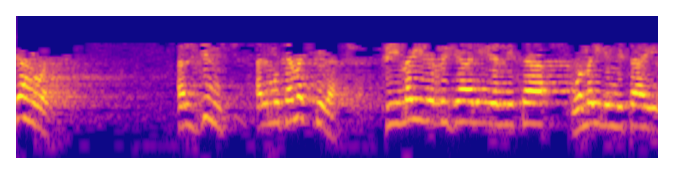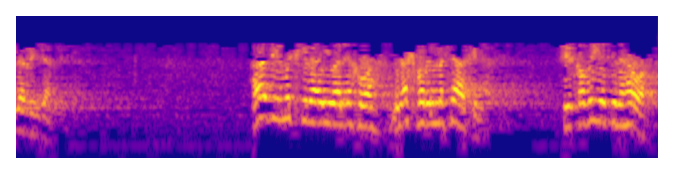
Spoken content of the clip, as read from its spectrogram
شهوة الجنس المتمثلة في ميل الرجال إلى النساء وميل النساء إلى الرجال. هذه المشكلة أيها الإخوة من أكبر المشاكل في قضية الهوى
